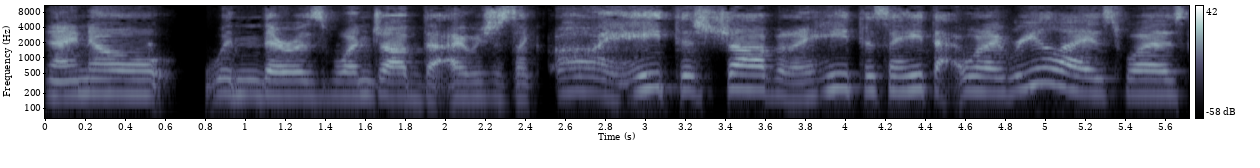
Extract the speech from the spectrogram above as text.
And I know when there was one job that I was just like, oh, I hate this job and I hate this, I hate that. What I realized was,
